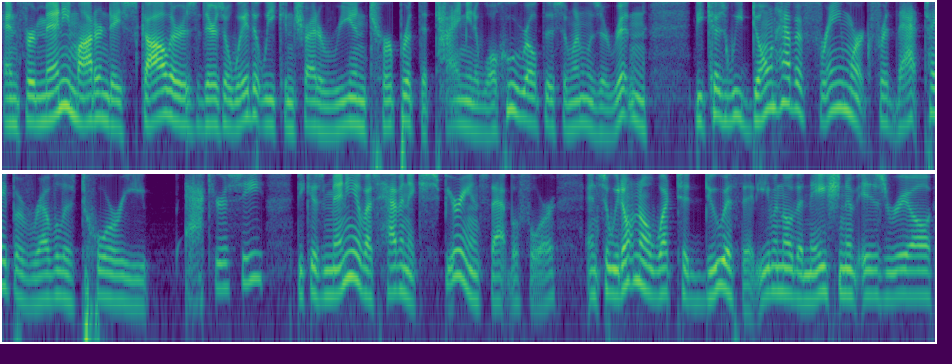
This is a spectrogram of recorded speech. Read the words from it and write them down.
And for many modern day scholars, there's a way that we can try to reinterpret the timing of, well, who wrote this and when was it written? Because we don't have a framework for that type of revelatory accuracy because many of us haven't experienced that before. And so we don't know what to do with it, even though the nation of Israel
